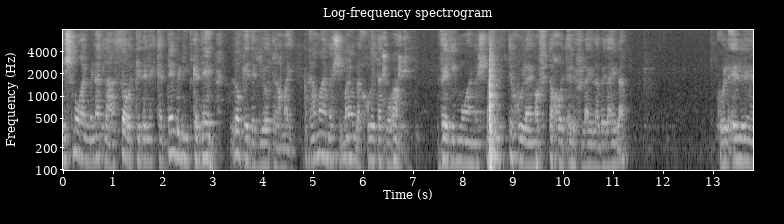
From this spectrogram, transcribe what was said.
לשמור על מנת לעשות, כדי לקדם ולהתקדם, לא כדי להיות רמאי. כמה אנשים היום לקחו את התורה ורימו אנשים, הבטיחו להם הבטחות אלף לילה ולילה? כל אלה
